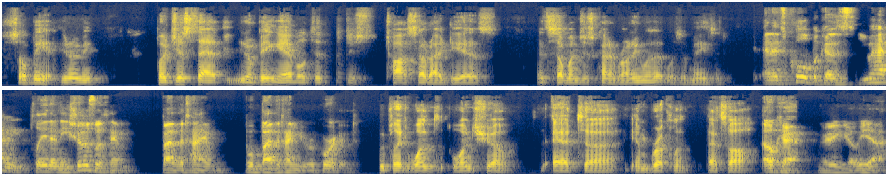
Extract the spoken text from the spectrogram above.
so be it. You know what I mean? But just that, you know, being able to just toss out ideas and someone just kind of running with it was amazing. And it's cool because you hadn't played any shows with him by the time by the time you recorded. We played one one show at uh, in Brooklyn. That's all. Okay, there you go. Yeah,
